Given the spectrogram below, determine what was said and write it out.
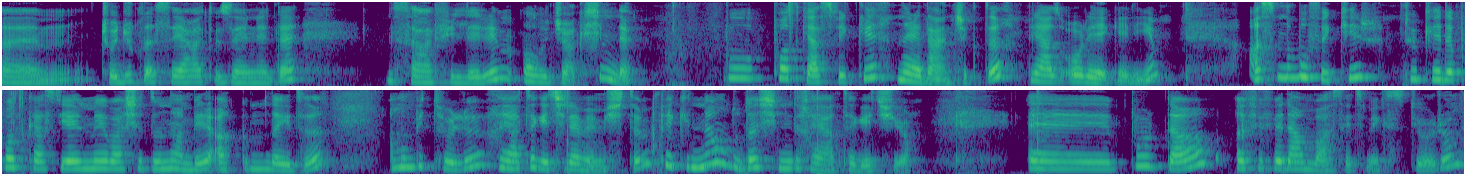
e, çocukla seyahat üzerine de misafirlerim olacak. Şimdi bu podcast fikri nereden çıktı? Biraz oraya geleyim. Aslında bu fikir Türkiye'de podcast yayılmaya başladığından beri aklımdaydı. Ama bir türlü hayata geçirememiştim. Peki ne oldu da şimdi hayata geçiyor? Ee, burada Afife'den bahsetmek istiyorum.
